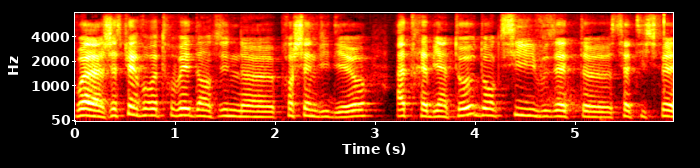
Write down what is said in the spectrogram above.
Voilà j'espère vous retrouver dans une euh, prochaine vidéo, à très bientôt. Donc si vous êtes satisfait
